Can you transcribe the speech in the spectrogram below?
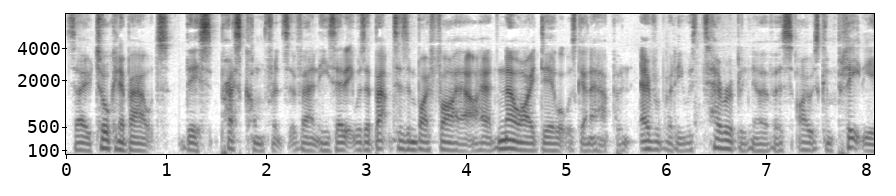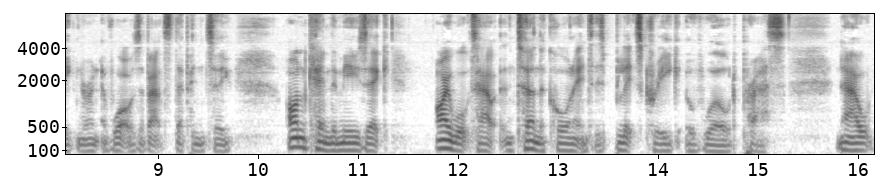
So, talking about this press conference event, he said it was a baptism by fire. I had no idea what was going to happen. Everybody was terribly nervous. I was completely ignorant of what I was about to step into. On came the music. I walked out and turned the corner into this blitzkrieg of world press. Now,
